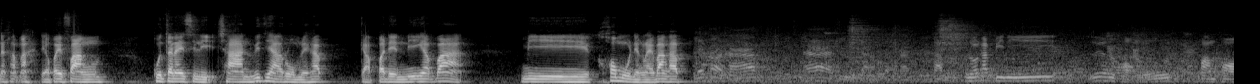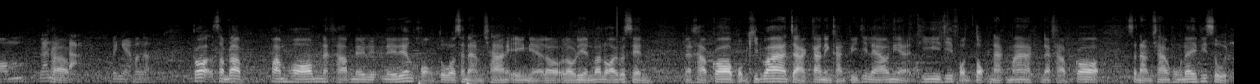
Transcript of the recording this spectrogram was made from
นะครับอะเดี๋ยวไปฟังคุณตนายสิริชาญวิทยารมณ์เลยครับ กับประเด็นนี้ครับว่ามีข้อมูลอย่างไรบ้างครับเล่นต่อครับห้าสี่สามสองครับ ครับคุณว่าครับปีนี้เรื่องของความพร้อมด้านครับต่างๆเป็นไงบ้างครับ ก็สำหรับความพร้อมนะครับในในเรื่องของตัวสนามช้างเองเนี่ยเราเราเรียนว่า 100%นะครับก็ผมคิดว่าจากการแข่งขันปีที่แล้วเนี่ยที่ที่ฝนตกหนักมากนะครับก็สนามช้างคงได้พิสูจน์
